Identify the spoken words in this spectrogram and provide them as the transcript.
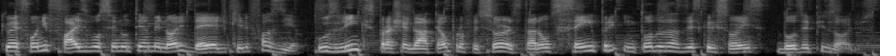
que o iPhone faz e você não tem a menor ideia de que ele fazia. Os links para chegar até o professor estarão sempre em todas as descrições dos episódios.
